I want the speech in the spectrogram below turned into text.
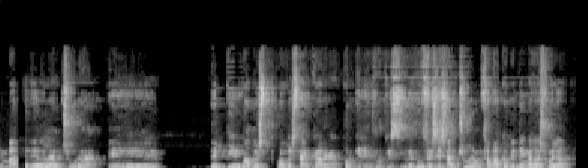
mantener la anchura del pie cuando, cuando está en carga. ¿Por qué? Porque si reduces esa anchura, un zapato que tenga la suela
